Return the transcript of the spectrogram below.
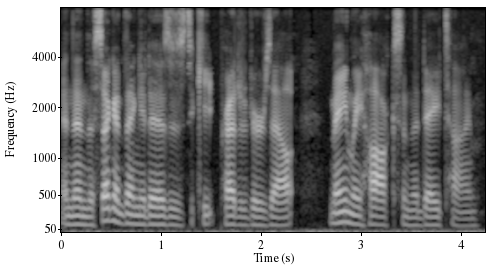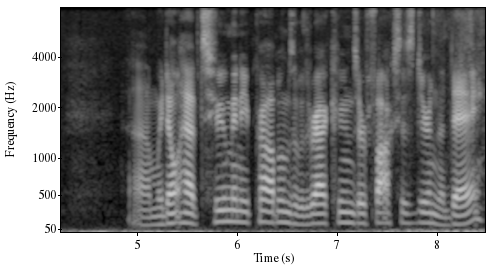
And then the second thing it is, is to keep predators out, mainly hawks in the daytime. Um, we don't have too many problems with raccoons or foxes during the day,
